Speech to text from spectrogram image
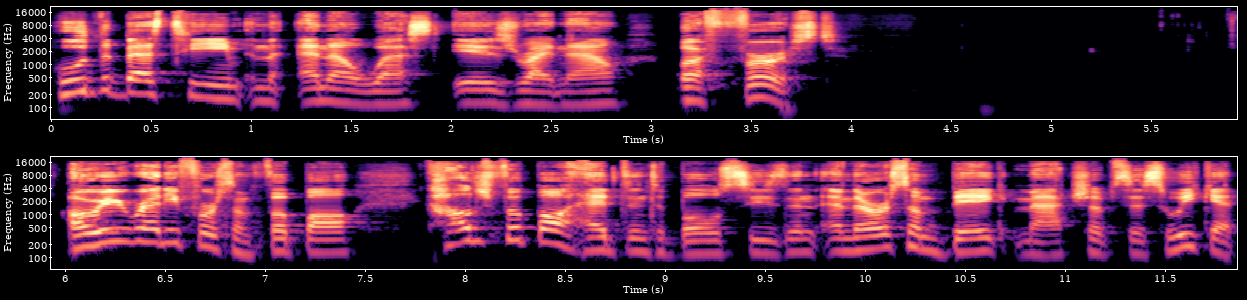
who the best team in the NL West is right now. But first, are we ready for some football? College football heads into bowl season, and there are some big matchups this weekend.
